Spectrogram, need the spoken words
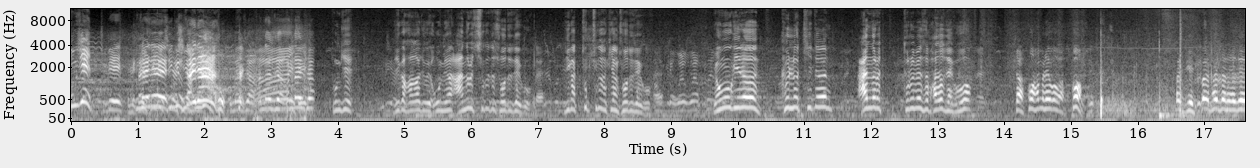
동신! 준비 사이드! 진규 사이드! 한단샷 동기 네가 가가지고 오면 안으로 치고도 줘도 되고 네. 네가 툭 치고도 그냥 줘도 되고 영욱이는 글로 튀든 안으로 들으면서 받아도 되고 네. 자, 고 한번 해봐 고! 빨리 뒤에 빨리 판단해야 돼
